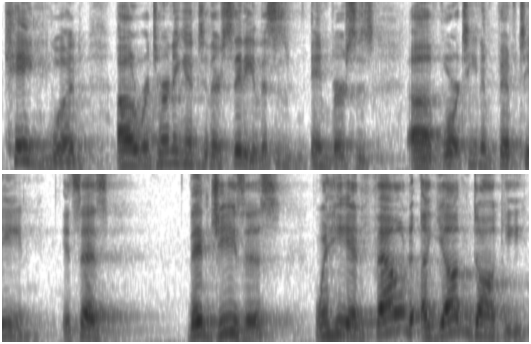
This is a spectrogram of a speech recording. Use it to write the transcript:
king would, uh, returning into their city. This is in verses uh, 14 and 15. It says, "Then Jesus, when he had found a young donkey,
